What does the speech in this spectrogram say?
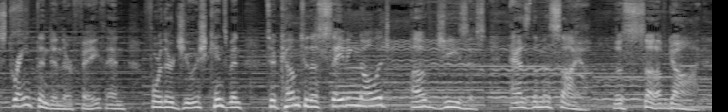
strengthened in their faith and for their Jewish kinsmen to come to the saving knowledge of Jesus as the Messiah, the Son of God.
